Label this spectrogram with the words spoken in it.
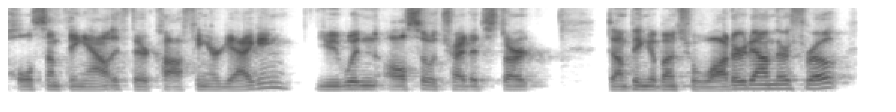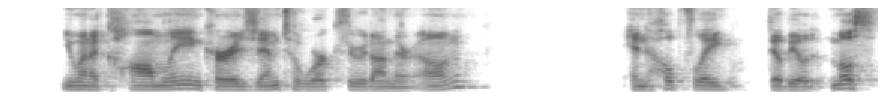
pull something out if they're coughing or gagging. You wouldn't also try to start dumping a bunch of water down their throat. You want to calmly encourage them to work through it on their own. And hopefully they'll be able to, most,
